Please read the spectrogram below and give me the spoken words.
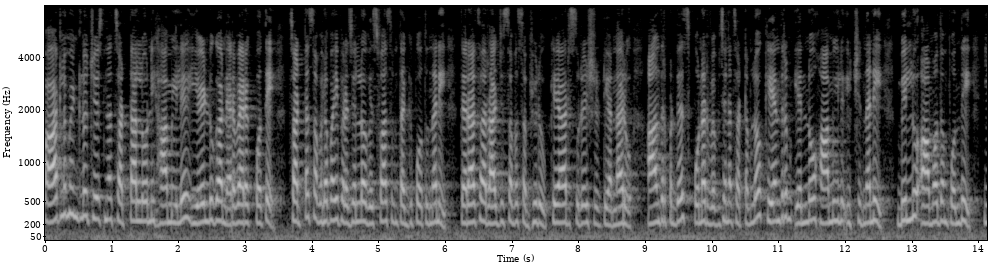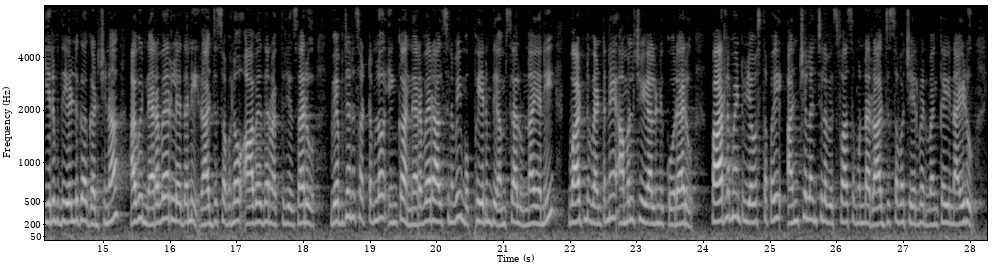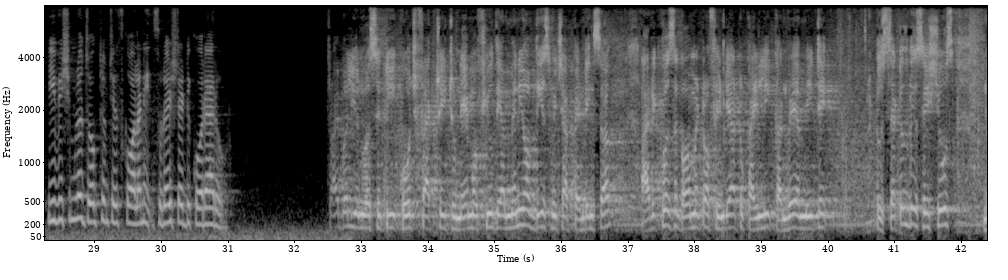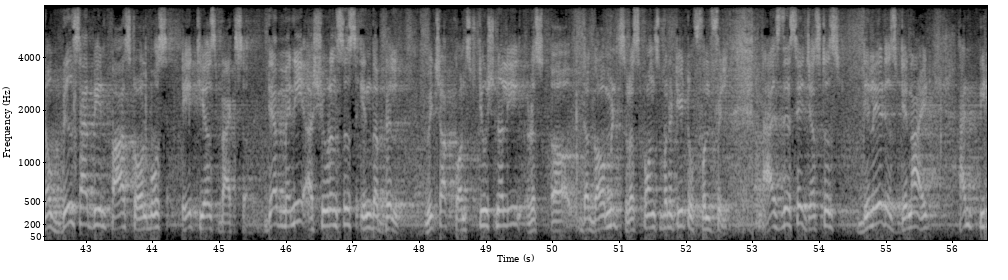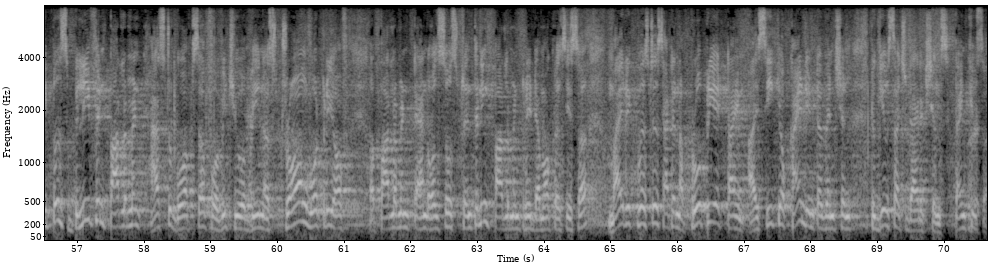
పార్లమెంట్లో చేసిన చట్టాల్లోని హామీలే ఏళ్ళుగా నెరవేరకపోతే చట్టసభలపై ప్రజల్లో విశ్వాసం తగ్గిపోతుందని తెరాస రాజ్యసభ సభ్యుడు కెఆర్ సురేష్ రెడ్డి అన్నారు. ఆంధ్రప్రదేశ్ పునర్విభజన చట్టంలో కేంద్రం ఎన్నో హామీలు ఇచ్చిందని బిల్లు ఆమోదం పొంది ఎనిమిది ఏళ్ళుగా గడిచినా అవి నెరవేరలేదని రాజ్యసభలో ఆవేదన వ్యక్తం చేశారు. విభజన చట్టంలో ఇంకా నెరవేరాల్సినవి ముప్పై ఎనిమిది అంశాలున్నాయని వాటిని వెంటనే అమలు చేయాలని కోరారు. పార్లమెంటు వ్యవస్థపై అంచెలంచెల విశ్వాసం ఉన్న రాజ్యసభ చైర్మన్ వెంకయ్య నాయుడు ఈ విషయంలో జోక్యం చేసుకోవాలని సురేష్ రెడ్డి కోరారు Tribal University, Coach Factory, to name a few. There are many of these which are pending, sir. I request the Government of India to kindly convey a meeting to settle these issues. Now, bills have been passed almost eight years back, sir. There are many assurances in the bill which are constitutionally res- uh, the government's responsibility to fulfill. As they say, justice delayed is denied. And people's belief in Parliament has to go up, sir, for which you have been a strong votary of a Parliament and also strengthening parliamentary democracy, sir. My request is at an appropriate time, I seek your kind intervention to give such directions. Thank you, sir.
